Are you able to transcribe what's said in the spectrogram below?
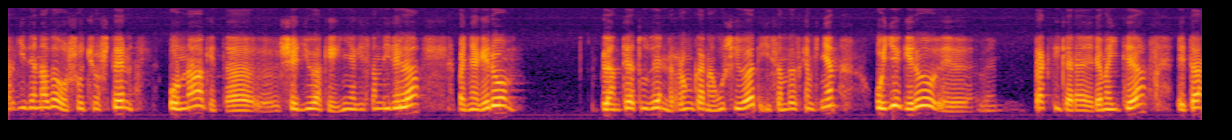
argi dena da oso txosten onak eta e, serioak eginak izan direla, baina gero, planteatu den erronka nagusi bat, izan dazken finean, oie gero e, praktikara ere maitea, eta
